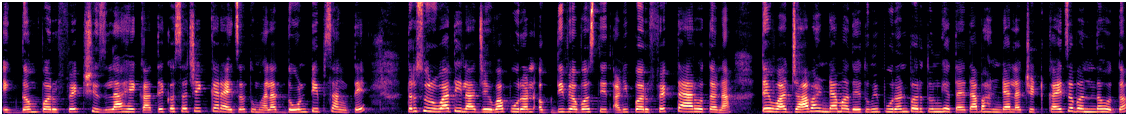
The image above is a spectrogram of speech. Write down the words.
एकदम परफेक्ट शिजलं आहे का ते कसं चेक करायचं तुम्हाला दोन टिप्स सांगते. तर सुरुवातीला जेव्हा पुरण अगदी व्यवस्थित आणि परफेक्ट तयार होतं ना तेव्हा ज्या भांड्यामध्ये तुम्ही पुरण परतून घेताय त्या भांड्याला चिटकायचं बंद होतं.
